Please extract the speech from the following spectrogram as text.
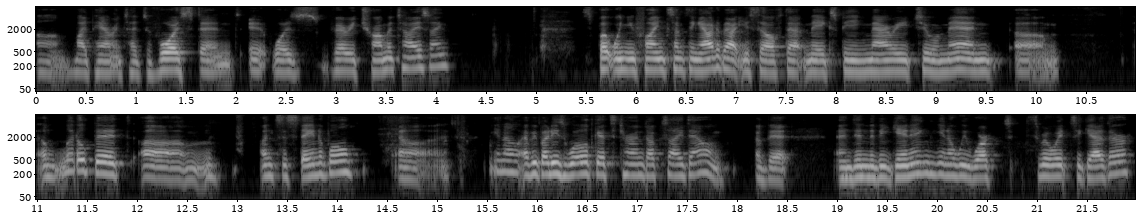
Um, my parents had divorced and it was very traumatizing. But when you find something out about yourself that makes being married to a man um, a little bit um, unsustainable, uh, you know, everybody's world gets turned upside down a bit. And in the beginning, you know, we worked through it together.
